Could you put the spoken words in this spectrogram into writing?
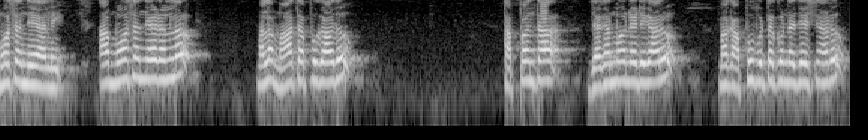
మోసం చేయాలి? ఆ మోసం చేయడంలో మళ్ళీ మా తప్పు కాదు. తప్పంతా జగన్మోహన్ రెడ్డి గారు మాకు అప్పు పుట్టకుండా చేసినాడు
